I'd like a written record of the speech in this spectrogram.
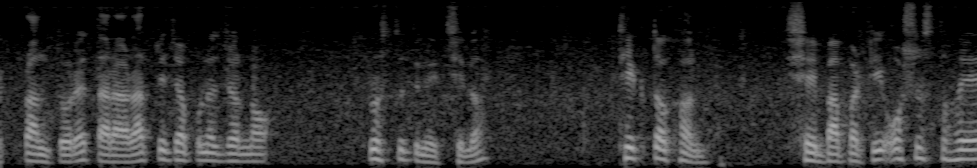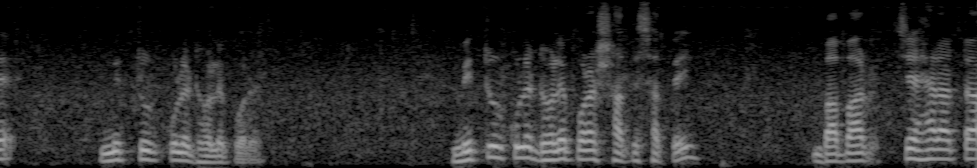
এক প্রান্তরে তারা রাত্রি যাপনের জন্য প্রস্তুতি নিচ্ছিল। ঠিক তখন সেই বাবাটি অসুস্থ হয়ে মৃত্যুর কোলে ঢলে পড়ে। মৃত্যুর কোলে ঢলে পড়ার সাথে সাথেই বাবার চেহারাটা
